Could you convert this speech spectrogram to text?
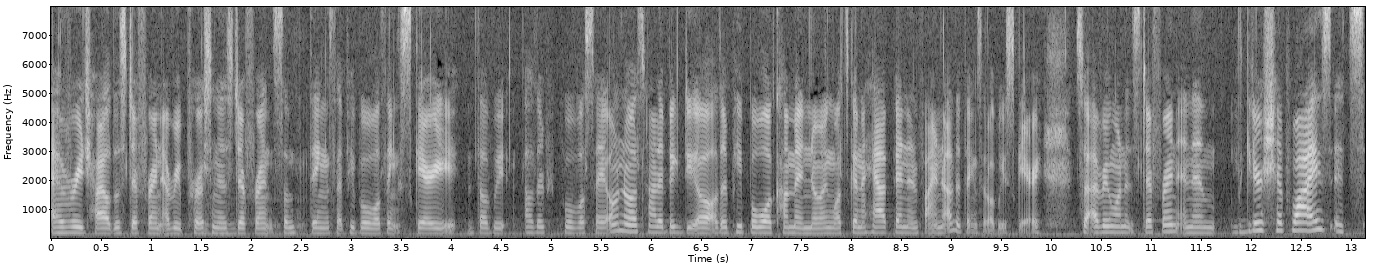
every child is different, every person is different. Some things that people will think scary, they'll be other people will say, "Oh no, it's not a big deal." Other people will come in knowing what's going to happen and find other things that'll be scary. So everyone is different, and then leadership-wise, it's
